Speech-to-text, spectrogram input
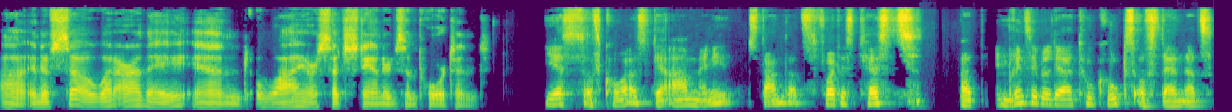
Uh, and if so, what are they and why are such standards important? Yes, of course. There are many standards for these tests. But in principle, there are two groups of standards.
